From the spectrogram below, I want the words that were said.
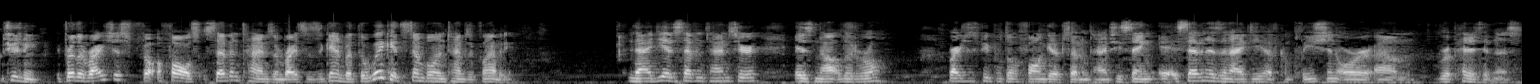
Excuse me. For the righteous fa- falls seven times and rises again, but the wicked stumble in times of calamity. The idea of seven times here is not literal. Righteous people don't fall and get up seven times. He's saying eh, seven is an idea of completion or um, repetitiveness.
